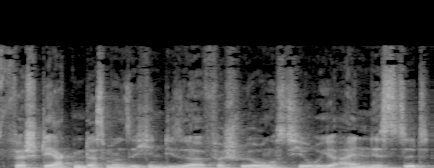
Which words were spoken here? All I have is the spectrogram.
verstärken, dass man sich in dieser Verschwörungstheorie einnistet.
